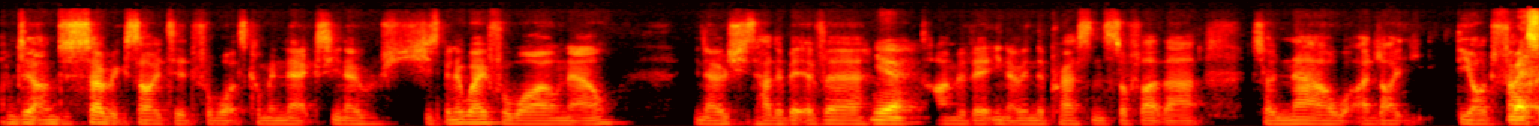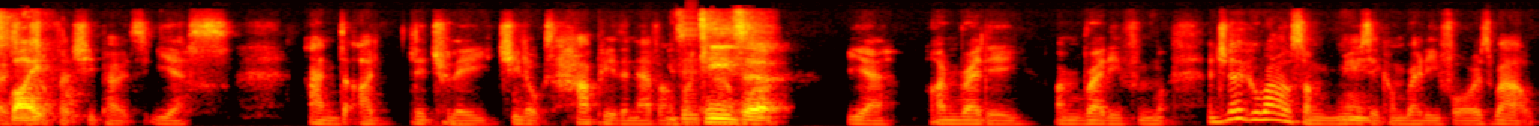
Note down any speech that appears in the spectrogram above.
I'm just, I'm just so excited for what's coming next. You know, she's been away for a while now. You know, she's had a bit of a yeah time of it, you know, in the press and stuff like that. So now I'd like the odd photos Respite. stuff that she posts. Yes. And I literally, she looks happier than ever. It's a like, "You know teaser? Yeah, I'm ready. I'm ready for more. And do you know who else I'm Mm. music I'm ready for as well?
